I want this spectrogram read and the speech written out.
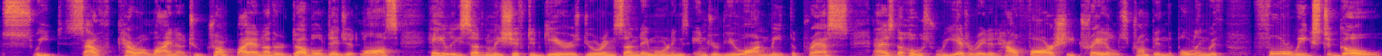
sweet South Carolina to Trump by another double digit loss, Haley suddenly shifted gears during Sunday morning's interview on Meet the Press as the host reiterated how far she trails Trump in the polling with four weeks to go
